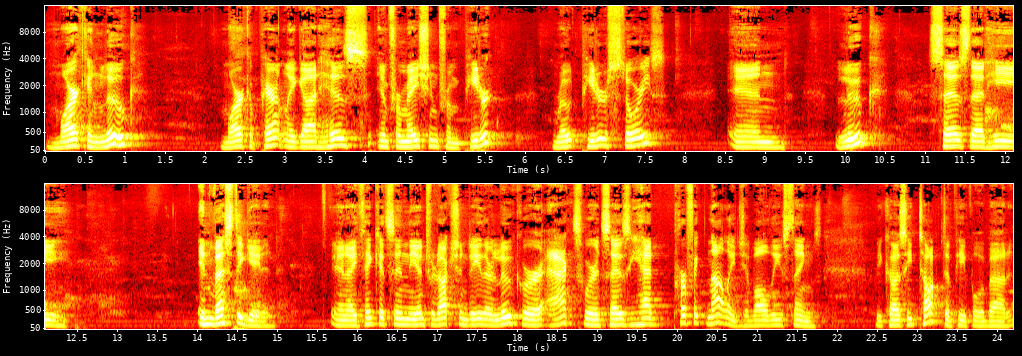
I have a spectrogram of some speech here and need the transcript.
Mark and Luke, Mark apparently got his information from Peter, wrote Peter's stories, and Luke says that he investigated. And I think it's in the introduction to either Luke or Acts where it says he had perfect knowledge of all these things because he talked to people about it.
